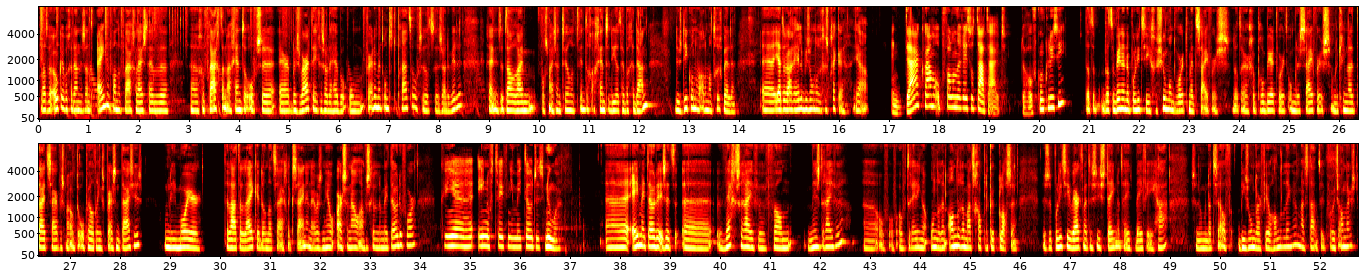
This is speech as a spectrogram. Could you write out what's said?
Wat we ook hebben gedaan is aan het einde van de vragenlijst hebben we uh, gevraagd aan agenten of ze er bezwaar tegen zouden hebben om verder met ons te praten, of ze dat uh, zouden willen. Er zijn in totaal ruim, volgens mij zijn 220 agenten die dat hebben gedaan. Dus die konden we allemaal terugbellen. Uh, ja, er waren hele bijzondere gesprekken. Ja. En daar kwamen opvallende resultaten uit. De hoofdconclusie? Dat, dat er binnen de politie gesjoemeld wordt met cijfers. Dat er geprobeerd wordt om de cijfers, om de criminaliteitscijfers, maar ook de ophelderingspercentages, om die mooier te laten lijken dan dat ze eigenlijk zijn. En daar hebben ze een heel arsenaal aan verschillende methoden voor. Kun je één of twee van die methodes noemen? Eén uh, methode is het uh, wegschrijven van misdrijven uh, of, of, overtredingen onder een andere maatschappelijke klasse. Dus de politie werkt met een systeem dat heet BVH. Ze noemen dat zelf bijzonder veel handelingen, maar het staat natuurlijk voor iets anders.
